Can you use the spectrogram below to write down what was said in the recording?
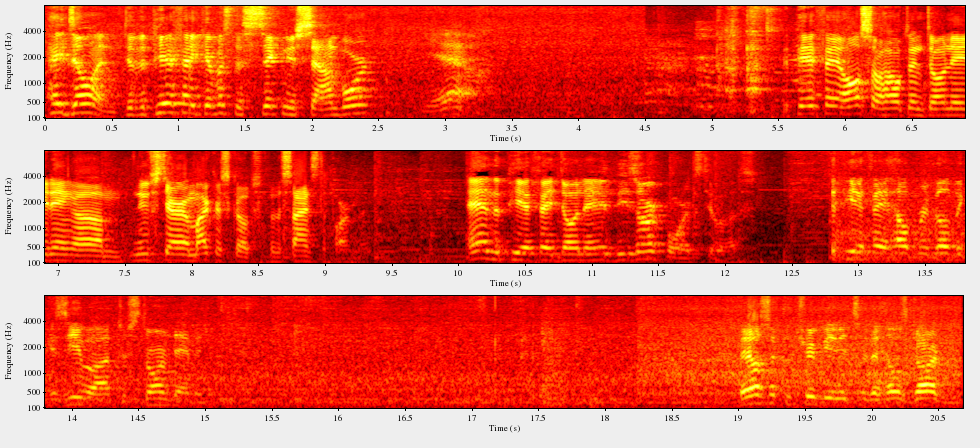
Hey Dylan, did the PFA give us the sick new soundboard? Yeah. The PFA also helped in donating um, new stereo microscopes for the science department. And the PFA donated these art boards to us. The PFA helped rebuild the gazebo after storm damage. They also contributed to the Hills Garden.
